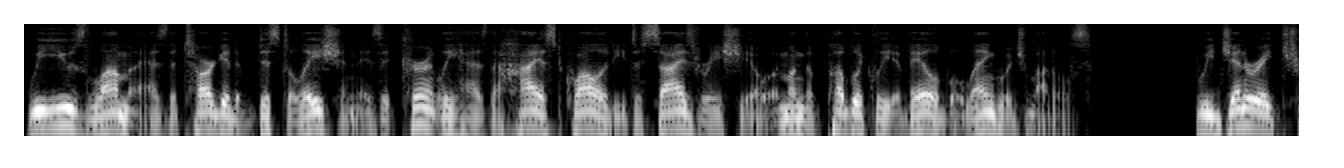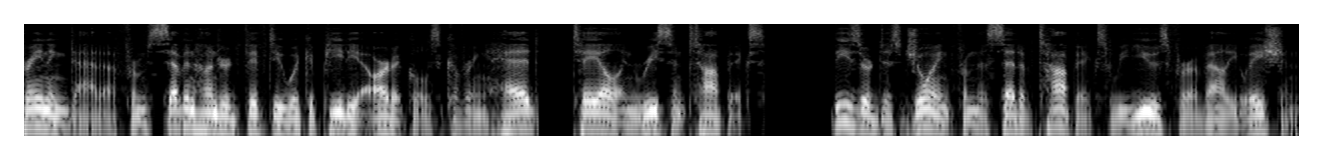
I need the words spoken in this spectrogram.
We use Llama as the target of distillation as it currently has the highest quality to size ratio among the publicly available language models. We generate training data from 750 Wikipedia articles covering head, tail, and recent topics, these are disjoint from the set of topics we use for evaluation.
